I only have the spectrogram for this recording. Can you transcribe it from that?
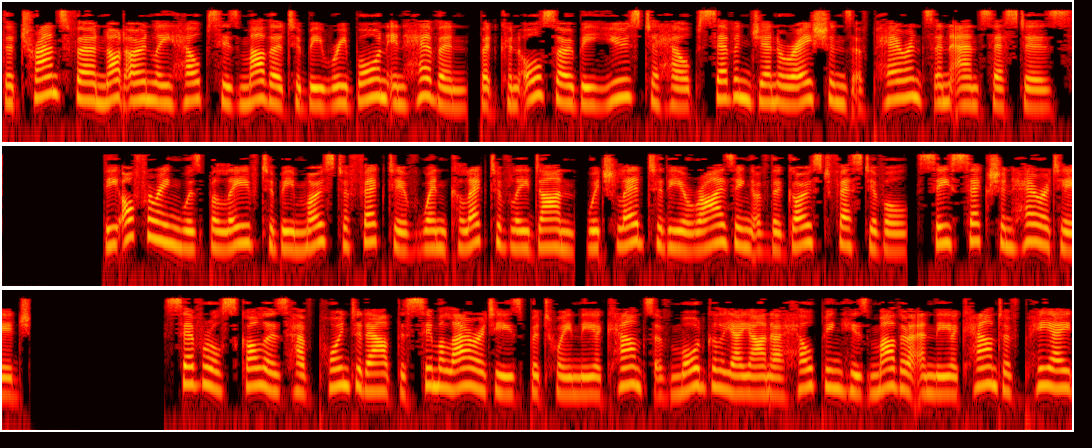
The transfer not only helps his mother to be reborn in heaven, but can also be used to help seven generations of parents and ancestors. The offering was believed to be most effective when collectively done, which led to the arising of the Ghost Festival. See section Heritage. Several scholars have pointed out the similarities between the accounts of Maudgalyayana helping his mother and the account of Phra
